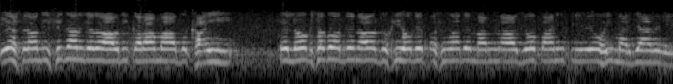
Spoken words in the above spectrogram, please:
ਇਸ ਤਰ੍ਹਾਂ ਦੀ ਸਿੱਧਾਂ ਨੂੰ ਜਦੋਂ ਆਪਦੀ ਕਰਾਮਾਤ ਦਿਖਾਈ, ਤੇ ਲੋਕ ਸਗੋਂ ਅੱਗੇ ਨਾਲੋਂ ਦੁਖੀ ਹੋ ਗਏ। ਪਸ਼ੂਆਂ ਦੇ ਮਰਨ ਨਾਲ ਜੋ ਪਾਣੀ ਪੀਵੇ, ਉਹੀ ਮਰ ਜਾਵੇ।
